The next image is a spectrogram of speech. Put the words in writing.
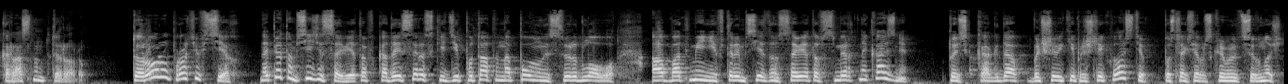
красным террором. Террору против всех. На пятом съезде Советов, когда эсеровские депутаты напомнили Свердлову об отмене вторым съездом Советов смертной казни, то есть, когда большевики пришли к власти после Октябрьской революции в ночь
